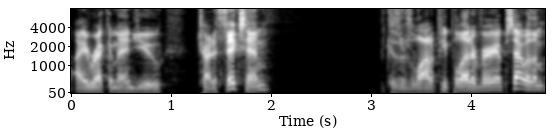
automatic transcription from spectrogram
I recommend you try to fix him because there's a lot of people that are very upset with him,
